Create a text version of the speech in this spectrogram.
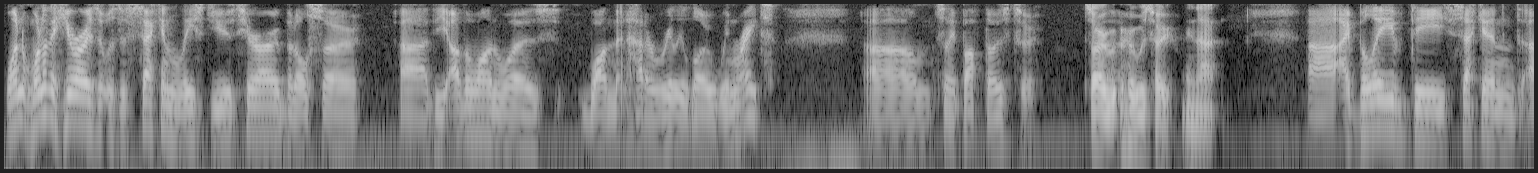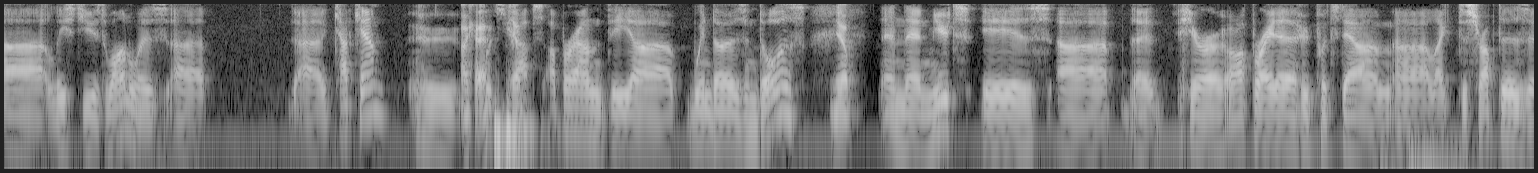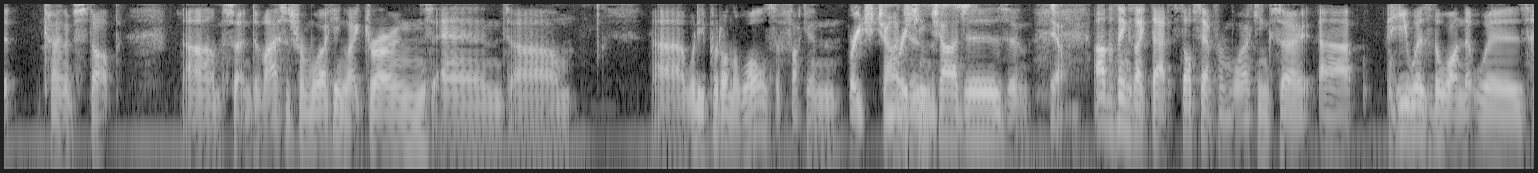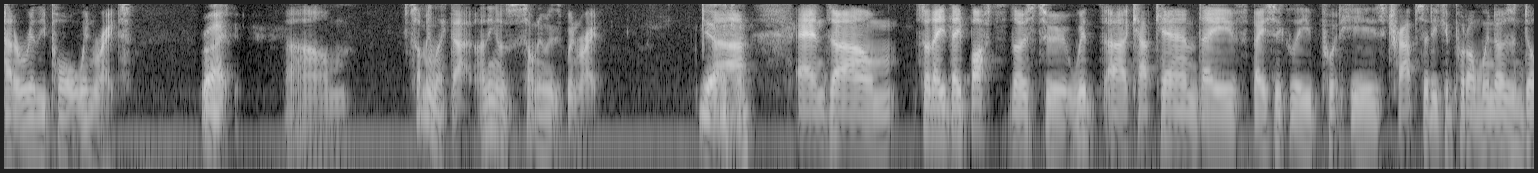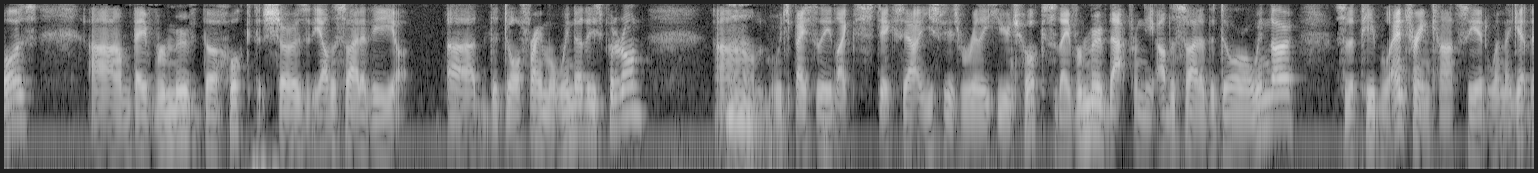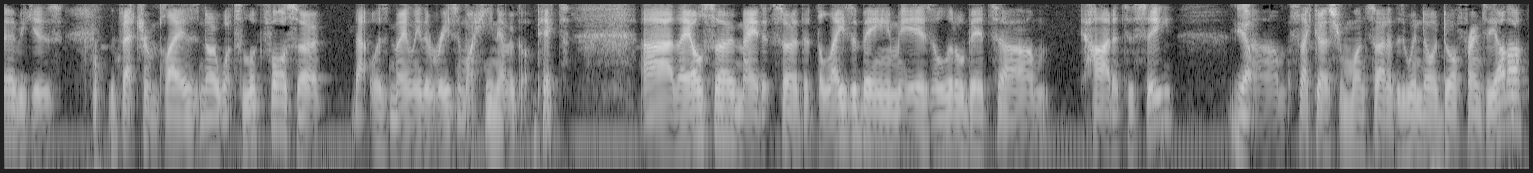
one one of the heroes that was the second least used hero, but also uh, the other one was one that had a really low win rate. Um, so they buffed those two. So who was who in that? Uh, I believe the second uh, least used one was uh, uh, Kapkan, who Okay, puts yep. traps up around the uh, windows and doors. Yep. And then Mute is uh, the hero or operator who puts down uh, like disruptors that kind of stop um, certain devices from working, like drones and um, uh, what do you put on the walls? The fucking Breach charges. breaching charges and Yeah. other things like that. It stops them from working. So uh, he was the one that was had a really poor win rate, Right. um, something like that. I think it was something with his win rate. Yeah. Uh, okay. and um, so they, they buffed those two. With uh, Kapkan, they've basically put his traps that he can put on windows and doors. Um, they've removed the hook that shows at the other side of the uh, the door frame or window that he's put it on, um, which basically like sticks out. It used to be this really huge hook, so they've removed that from the other side of the door or window, so that people entering can't see it when they get there because the veteran players know what to look for. So that was mainly the reason why he never got picked. Uh, they also made it so that the laser beam is a little bit um, harder to see. Yep. Um, so that goes from one side of the window or door frame to the other.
